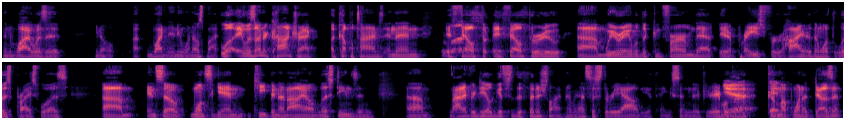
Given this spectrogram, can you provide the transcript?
then why was it, you know, uh, why didn't anyone else buy it? Well, it was under contract a couple times, and then it, it fell th- it fell through. Um, we were able to confirm that it appraised for higher than what the list price was. Um, and so once again, keeping an eye on listings and um, not every deal gets to the finish line. I mean, that's just the reality of things. And if you're able yeah. to come and, up when it doesn't,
